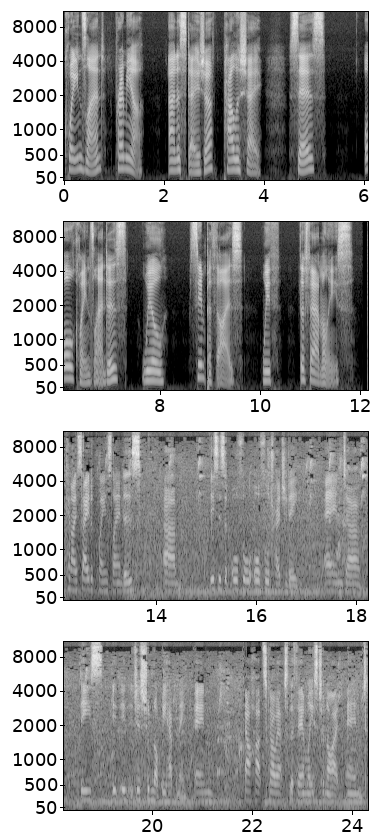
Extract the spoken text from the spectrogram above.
Queensland Premier Anastasia Palaszczuk says all Queenslanders will sympathise with the families. Can I say to Queenslanders, um, this is an awful, awful tragedy, and uh, these it, it just should not be happening. And our hearts go out to the families tonight, and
